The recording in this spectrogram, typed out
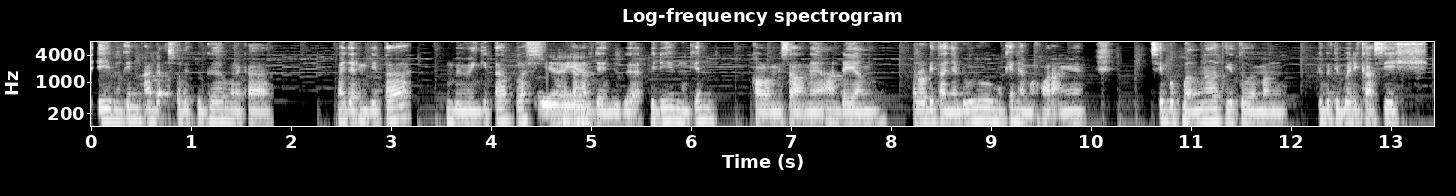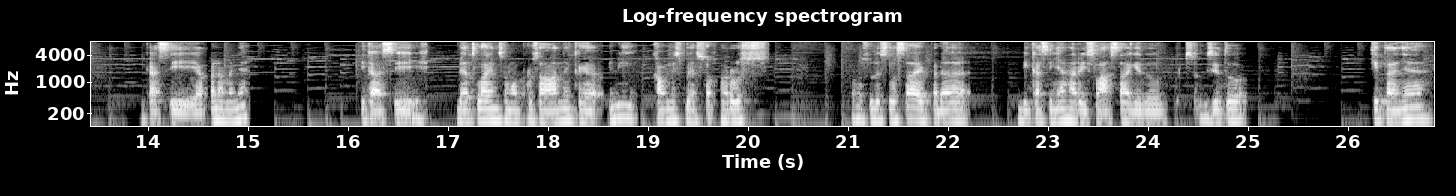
jadi mungkin agak sulit juga mereka ngajarin kita, membimbing kita plus Iya, mereka iya. ngerjain juga. Jadi mungkin kalau misalnya ada yang perlu ditanya dulu, mungkin emang orangnya sibuk banget gitu, emang tiba-tiba dikasih dikasih apa namanya? dikasih deadline sama perusahaannya kayak ini Kamis besok harus harus sudah selesai pada dikasihnya hari Selasa gitu. Terus habis itu kitanya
